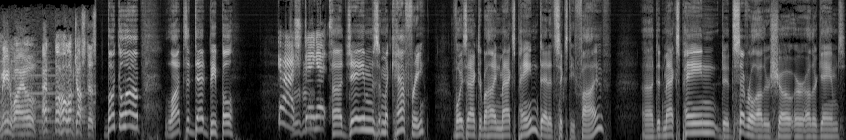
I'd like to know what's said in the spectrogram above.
Meanwhile, at the Hall of Justice. Buckle up. Lots of dead people. Gosh, dang it! Uh, James McCaffrey, voice actor behind Max Payne, dead at 65. Uh, did Max Payne, did several other show or other games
